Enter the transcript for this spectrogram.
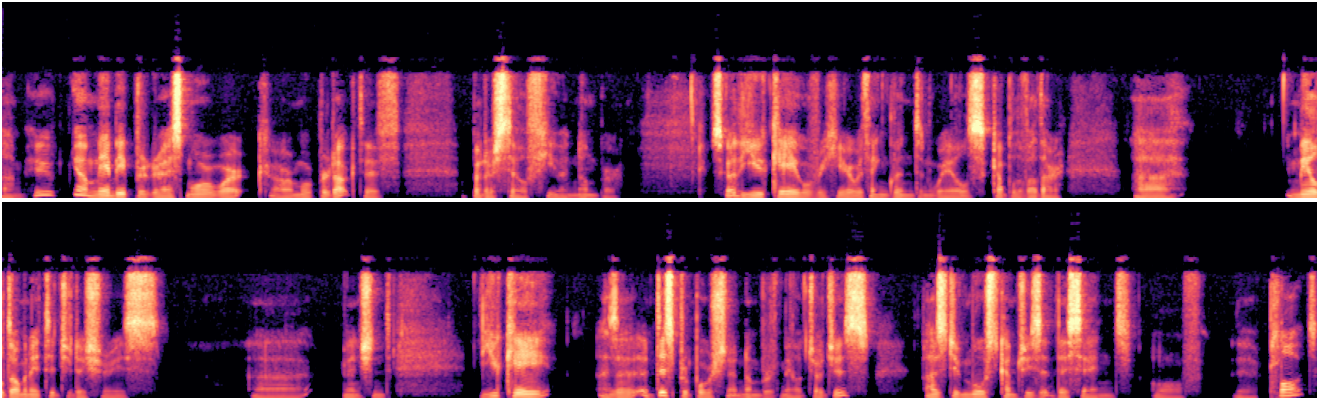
um, who you know maybe progress more work or more productive, but are still few in number. So got the UK over here with England and Wales, a couple of other uh, male-dominated judiciaries uh, mentioned. The UK has a, a disproportionate number of male judges, as do most countries at this end of the plot.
